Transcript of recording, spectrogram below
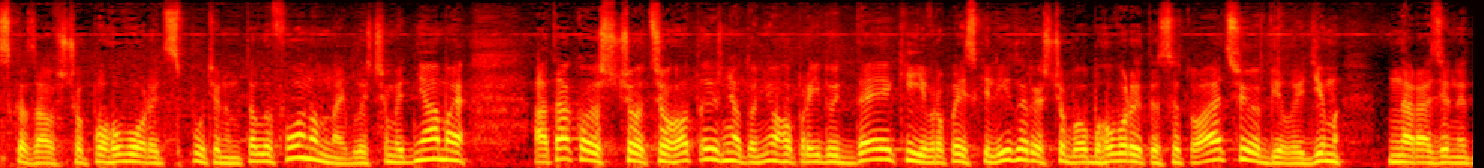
сказав, що поговорить з Путіним телефоном найближчими днями. А також що цього тижня до нього прийдуть деякі європейські лідери, щоб обговорити ситуацію. Білий дім наразі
